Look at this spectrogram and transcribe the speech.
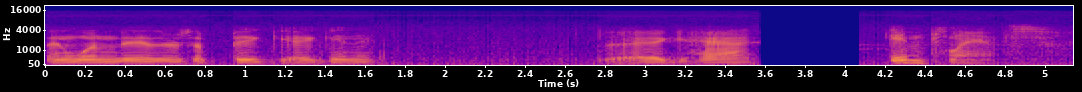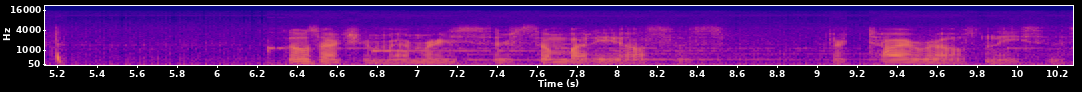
Then one day there's a big egg in it. The egg hatch. Implants. Those aren't your memories. They're somebody else's. They're Tyrell's nieces.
